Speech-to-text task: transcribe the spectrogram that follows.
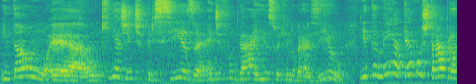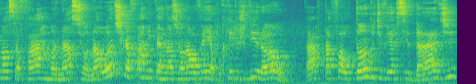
Então, é, o que a gente precisa é divulgar isso aqui no Brasil e também até mostrar para a nossa farma nacional, antes que a farma internacional venha, porque eles virão. Tá, tá faltando diversidade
